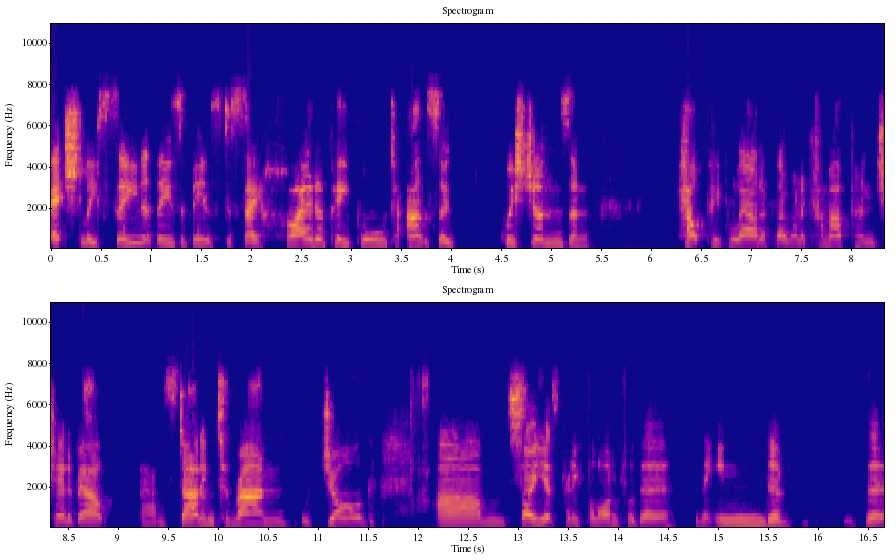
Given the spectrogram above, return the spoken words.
actually seen at these events, to say hi to people, to answer questions, and help people out if they want to come up and chat about um, starting to run or jog. Um, so yeah, it's pretty full on for the for the end of the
